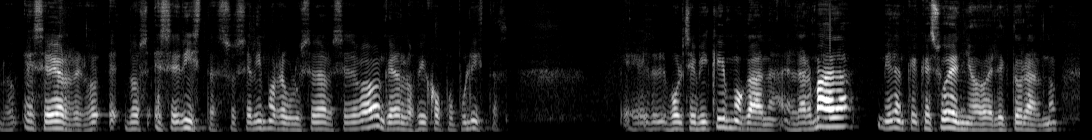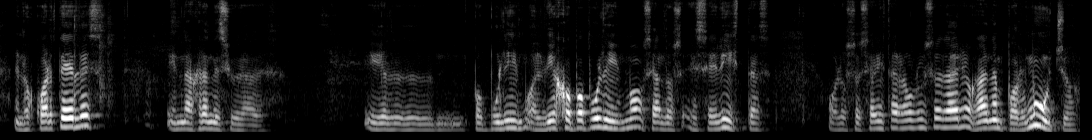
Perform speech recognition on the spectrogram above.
los SR, los SRistas, socialismo revolucionario, se llamaban, que eran los viejos populistas. El bolcheviquismo gana en la Armada, miren qué, sueño electoral, ¿no? En los cuarteles, en las grandes ciudades. Y el populismo, el viejo populismo, o sea, los SRistas o los socialistas revolucionarios ganan por mucho,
